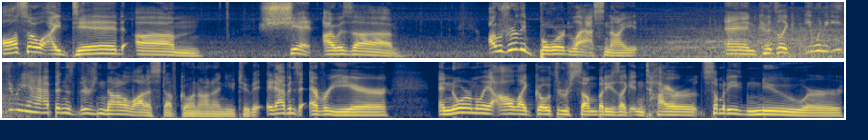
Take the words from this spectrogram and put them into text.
Also, I did, um, shit, I was, uh, I was really bored last night. And, cause, like, when E3 happens, there's not a lot of stuff going on on YouTube. It, it happens every year. And normally I'll, like, go through somebody's, like, entire, somebody new or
